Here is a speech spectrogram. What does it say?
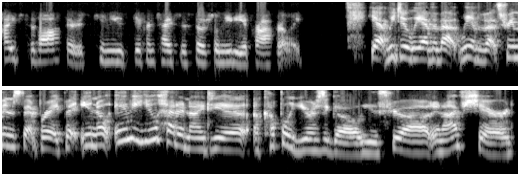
types of authors can use different types of social media properly Yeah, we do. We have about we have about three minutes that break. But you know, Amy, you had an idea a couple of years ago. You threw out, and I've shared,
